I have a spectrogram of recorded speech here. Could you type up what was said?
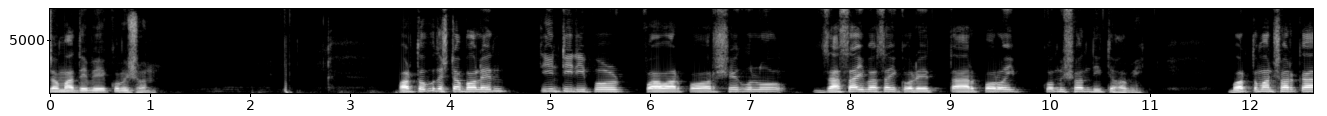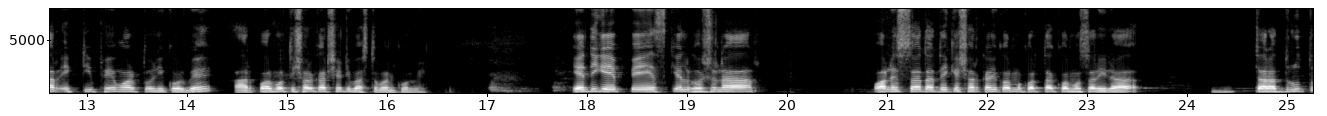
জমা দেবে কমিশন। অর্থ উপদেষ্টা বলেন, তিনটি রিপোর্ট পাওয়ার পর সেগুলো যাচাই বাছাই করে তারপরই কমিশন দিতে হবে। বর্তমান সরকার একটি ফ্রেমওয়ার্ক তৈরি করবে আর পরবর্তী সরকার সেটি বাস্তবায়ন করবে। এদিকে পে স্কেল ঘোষণার অনিশ্চয়তা দেখে সরকারি কর্মকর্তা, কর্মচারীরা তারা দ্রুত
